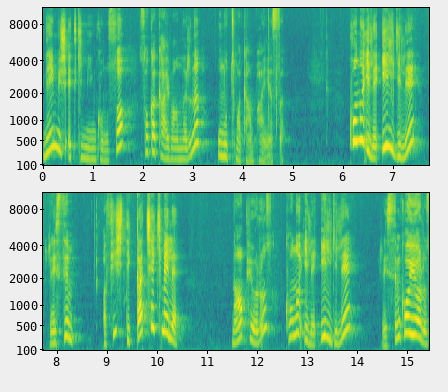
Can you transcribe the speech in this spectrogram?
Neymiş etkinliğin konusu? Sokak hayvanlarını unutma kampanyası. Konu ile ilgili resim, afiş dikkat çekmeli. Ne yapıyoruz? Konu ile ilgili resim koyuyoruz.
